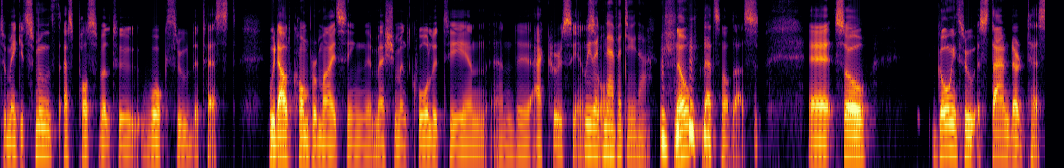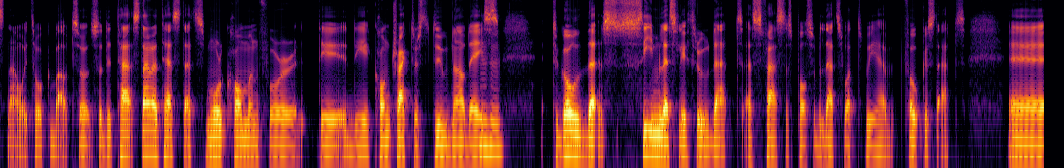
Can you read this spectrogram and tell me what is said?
to make it smooth as possible to walk through the test without compromising the measurement quality and and the accuracy and we so would on. never do that. no, that's not us. Uh, so going through a standard test now we talk about. So so the ta- standard test that's more common for the the contractors to do nowadays. To go that seamlessly through that as fast as possible. That's what we have focused at. Uh,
